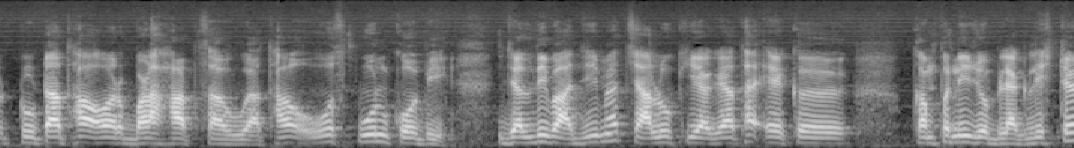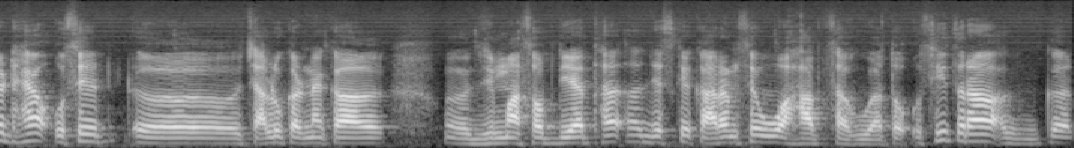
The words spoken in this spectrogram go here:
टूटा था और बड़ा हादसा हुआ था। उस पुल को भी जल्दीबाजी में चालू किया गया था। एक कंपनी जो ब्लैक लिस्टेड है, उसे चालू करने का जिम्मा सौंप दिया था, जिसके कारण से वो हादसा हुआ। तो उसी तरह अगर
